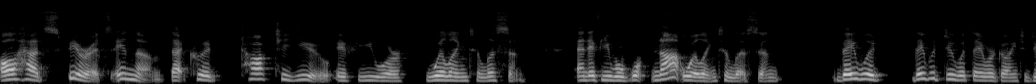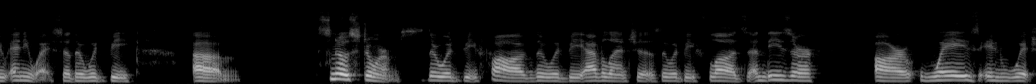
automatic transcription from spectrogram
all had spirits in them that could talk to you if you were willing to listen. And if you were not willing to listen, they would they would do what they were going to do anyway. So there would be um, snowstorms, there would be fog, there would be avalanches, there would be floods, and these are are ways in which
